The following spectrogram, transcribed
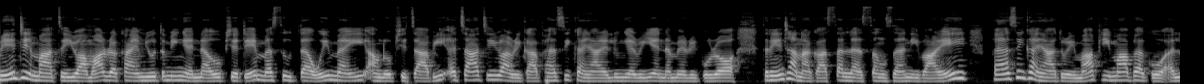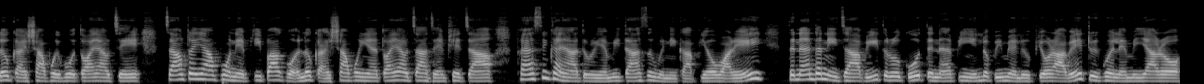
မင်းတင်မကျေးရွာမှာရခိုင်မျိုးသမီးငယ်နှစ်ဦးဖြစ်တဲ့မဆုသက်ဝေမန်ဤအောင်တို့ဖြစ်ကြပြီးအခြားကျေးရွာတွေကဖမ်းဆီးခံရတဲ့လူငယ်တွေရဲ့နာမည်တွေကိုတော့သတင်းဌာနကဆက်လက်စုံစမ်းနေပါတယ်။ဖမ်းဆီးခံရသူတွေမှာပြည်မဘက်ကိုအလုတ်ကန်ရှာဖွေဖို့တွားရောက်ခြင်း၊ကြောင်းတက်ဖို့နဲ့ပြည်ပကိုအလုတ်ကန်ရှာဖွေရန်တွားရောက်ကြခြင်းဖြစ်ကြောင်းဖမ်းဆီးခံရသူတွေရဲ့မိသားစုဝင်တွေကပြောပါတယ်။တနန်းတနေကြပြီးသူတို့ကိုတနန်းပြီးရင်လွတ်ပေးမယ်လို့ပြောတာပဲတွေ့ခွင့်လည်းမရတော့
